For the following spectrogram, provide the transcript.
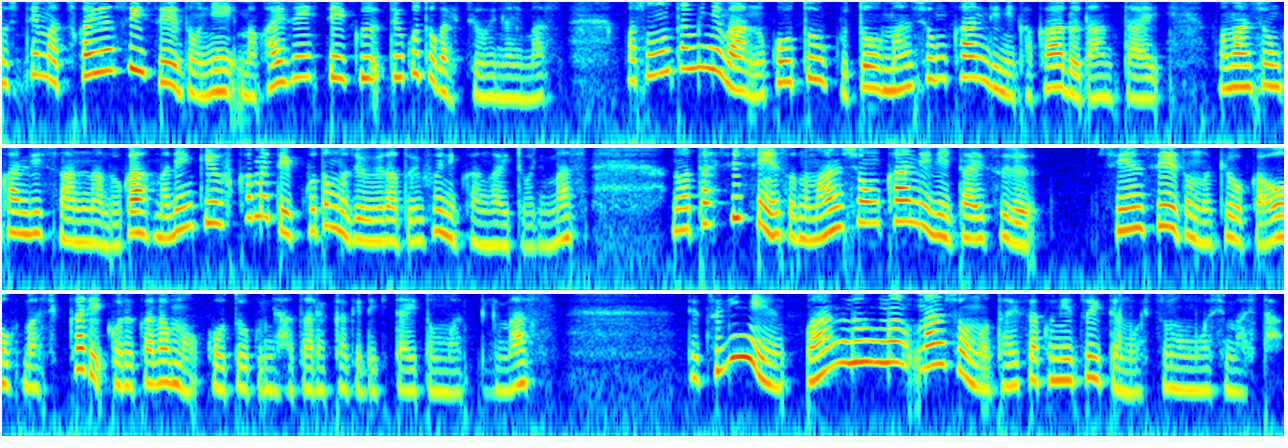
そしてま使いやすい制度にま改善していくということが必要になります。まそのためには江東区とマンション管理に関わる団体、まマンション管理士さんなどがま連携を深めていくことも重要だというふうに考えております。私自身そのマンション管理に対する支援制度の強化を、まあ、しっかりこれからも江東区に働きかけていきたいと思っています。で次にワンルームマンションの対策についても質問をしました。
